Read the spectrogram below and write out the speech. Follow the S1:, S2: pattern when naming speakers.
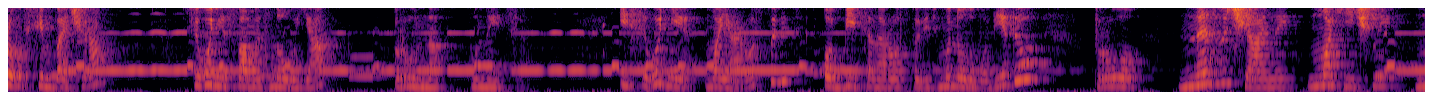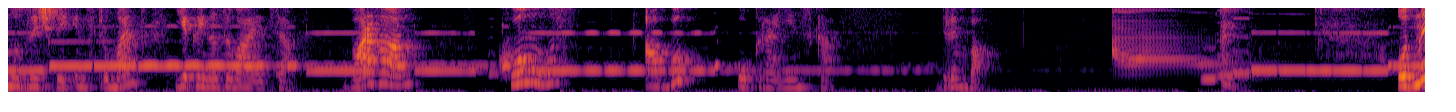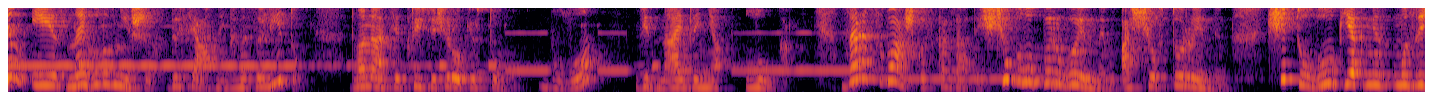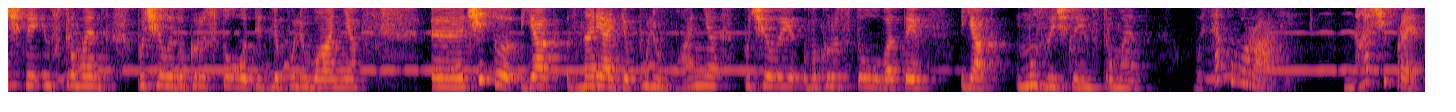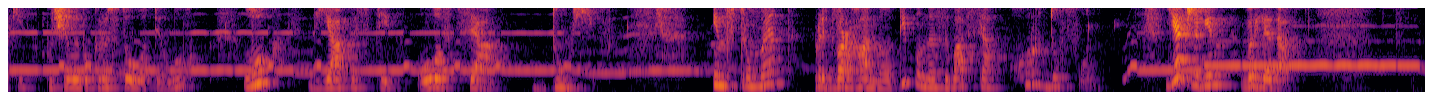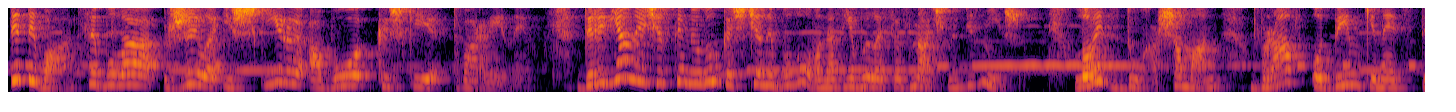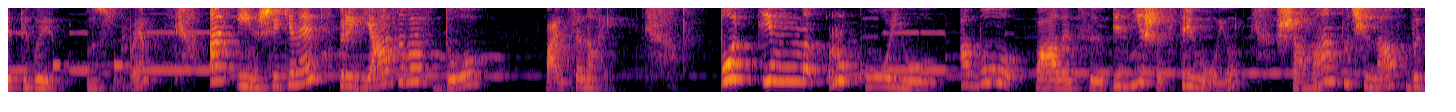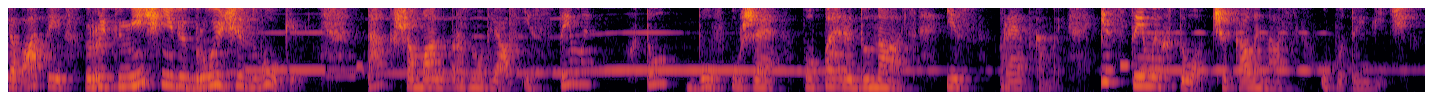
S1: Доброго всім вечора. Сьогодні з вами знову я, Рунна Куниця. І сьогодні моя розповідь, обіцяна розповідь в минулому відео про незвичайний магічний музичний інструмент, який називається варган, хомус або українська дримба. Одним із найголовніших досягнень мезоліту 12 тисяч років тому було віднайдення лука. Зараз важко сказати, що було первинним, а що вторинним. Чи то лук як музичний інструмент почали використовувати для полювання, е, чи то як знаряддя полювання почали використовувати як музичний інструмент. В усякому разі, наші предки почали використовувати лук, лук в якості ловця духів. Інструмент предварганного типу називався хордофон. Як же він виглядав? Тетива це була жила із шкіри або кишки тварини. Дерев'яної частини лука ще не було, вона з'явилася значно пізніше. Ловець духа, шаман, брав один кінець тетиви в зуби, а інший кінець прив'язував до пальця ноги. Потім рукою або палицею, пізніше стрілою, шаман починав видавати ритмічні вібруючі звуки. Так шаман розмовляв із тими, хто був уже попереду нас, із предками, і з тими, хто чекали нас у потойбіччі.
